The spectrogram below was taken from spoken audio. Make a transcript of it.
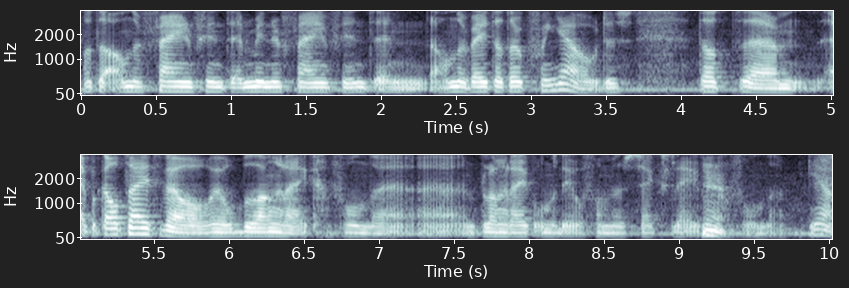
wat de ander fijn vindt en minder fijn vindt. En de ander weet dat ook van jou. Dus dat ehm, heb ik altijd wel heel belangrijk gevonden. eh, een belangrijk onderdeel van mijn seksleven Ja. gevonden. Ja.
